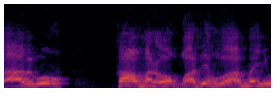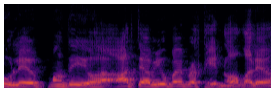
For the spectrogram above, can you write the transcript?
ตาไปบุ้งข้ามันออกว่าเรื่องว่าไม่อยู่เร็วบางทีว่าอาจจะอยู่ไปประเทศนอกก็เร็ว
